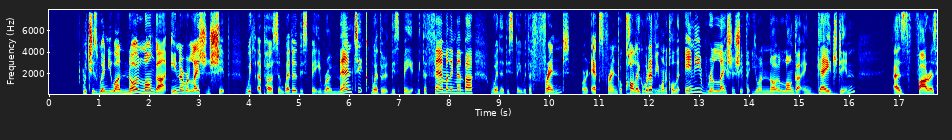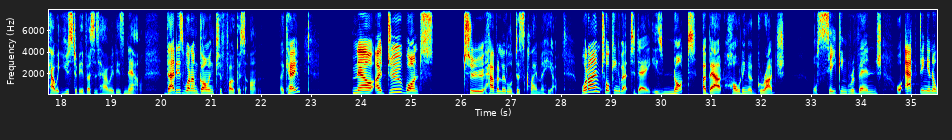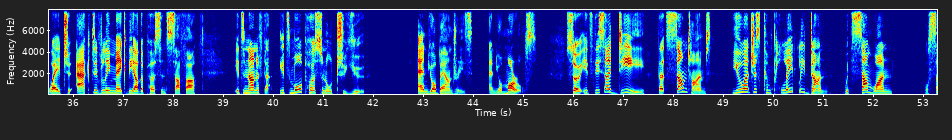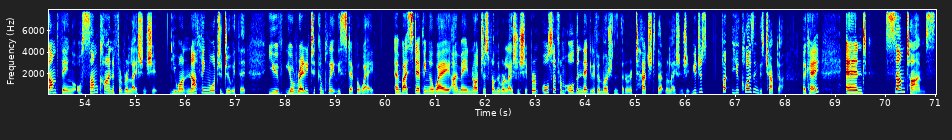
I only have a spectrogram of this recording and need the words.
which is when you are no longer in a relationship with a person, whether this be romantic, whether this be with a family member, whether this be with a friend or an ex friend or colleague, whatever you want to call it, any relationship that you are no longer engaged in as far as how it used to be versus how it is now. That is what I'm going to focus on. Okay. Now, I do want to have a little disclaimer here. What I am talking about today is not about holding a grudge or seeking revenge or acting in a way to actively make the other person suffer. It's none of that. It's more personal to you and your boundaries and your morals. So it's this idea that sometimes you are just completely done with someone or something or some kind of a relationship. You want nothing more to do with it. You've, you're ready to completely step away. And by stepping away, I mean not just from the relationship, but also from all the negative emotions that are attached to that relationship. You're just you're closing this chapter, okay? And sometimes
